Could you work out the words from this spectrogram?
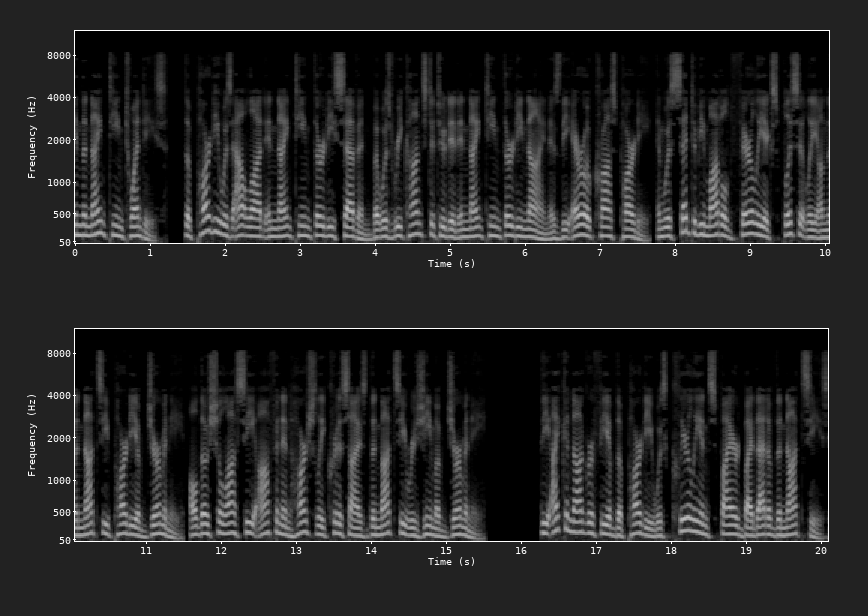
in the 1920s. The party was outlawed in 1937 but was reconstituted in 1939 as the Arrow Cross Party, and was said to be modeled fairly explicitly on the Nazi Party of Germany, although Szalasi often and harshly criticized the Nazi regime of Germany. The iconography of the party was clearly inspired by that of the Nazis.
